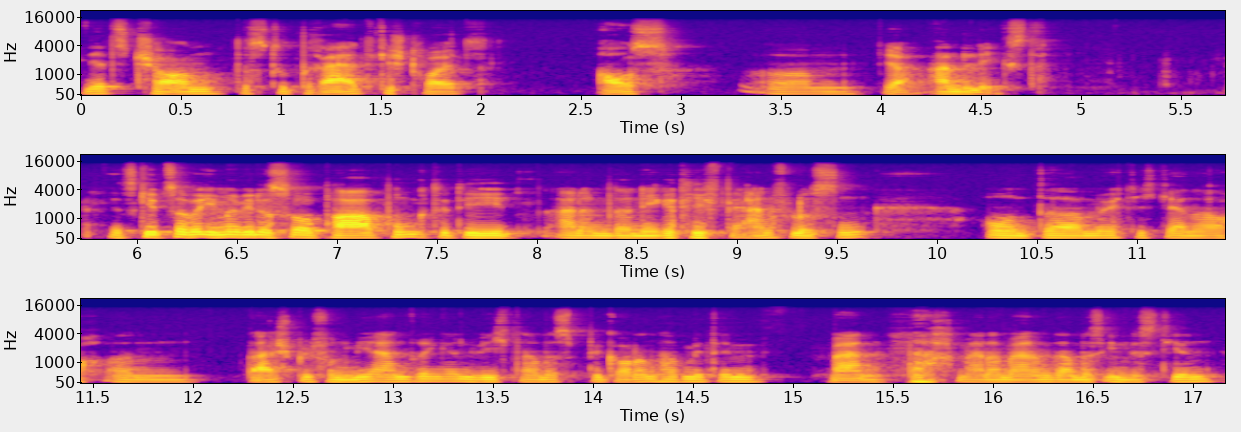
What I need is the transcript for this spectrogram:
jetzt schauen, dass du breit gestreut aus, ähm, ja, anlegst. Jetzt gibt es aber immer wieder so ein paar Punkte, die einem da negativ beeinflussen. Und da möchte ich gerne auch ein Beispiel von mir einbringen, wie ich damals begonnen habe mit dem, mein, nach meiner Meinung damals investieren.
